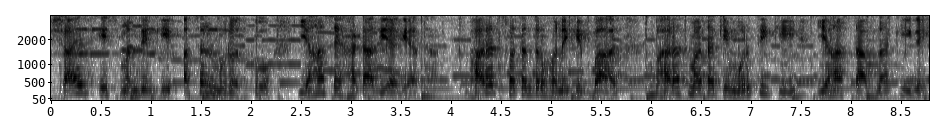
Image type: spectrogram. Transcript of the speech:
शायद इस मंदिर की असल मूर्त को यहाँ से हटा दिया गया था। भारत स्वतंत्र होने के बाद भारत माता की मूर्ति की यहाँ स्थापना की गई।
